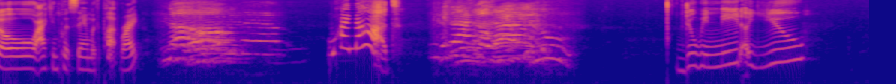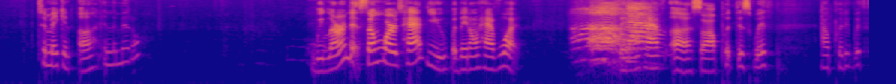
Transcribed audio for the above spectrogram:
Not. So I can put Sam with pup, right? No. Why not? Because you. Do we need a U to make an uh in the middle? We learned that some words have you, but they don't have what? Uh. They don't have uh. So I'll put this with, I'll put it with.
